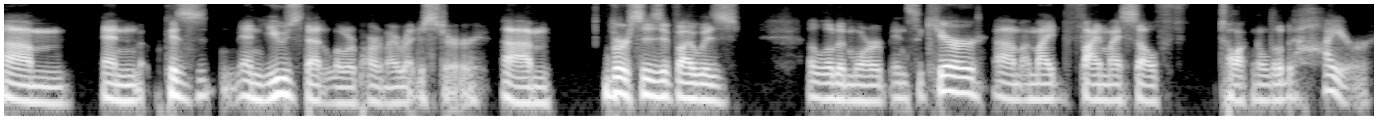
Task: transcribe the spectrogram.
Um, and because and use that lower part of my register um, versus if i was a little bit more insecure um, i might find myself talking a little bit higher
